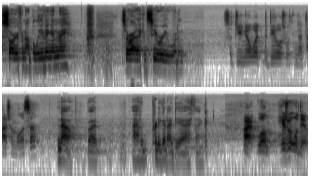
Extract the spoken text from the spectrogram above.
Sorry for not believing in me? It's alright, I can see where you wouldn't. so do you know what the deal is with Natasha and Melissa? No, but I have a pretty good idea, I think. All right, well, here's what we'll do.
